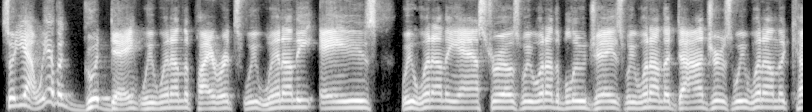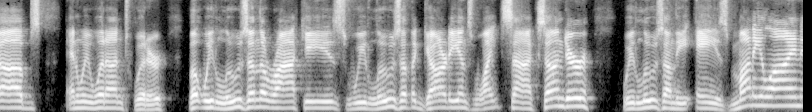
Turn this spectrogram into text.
So, yeah, we have a good day. We win on the Pirates, we win on the A's, we win on the Astros, we win on the Blue Jays, we win on the Dodgers, we win on the Cubs, and we win on Twitter. But we lose on the Rockies, we lose on the Guardians, White Sox under. We lose on the A's money line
